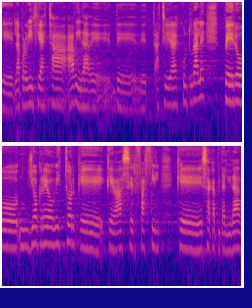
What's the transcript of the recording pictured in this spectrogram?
eh, la provincia está ávida de, actividades culturales, pero yo creo, Víctor, que, va a ser fácil que esa capitalidad,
